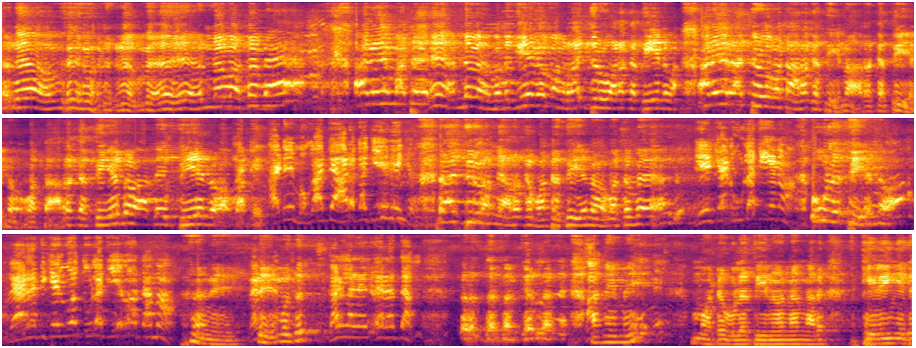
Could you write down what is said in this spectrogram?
අනේ අම්මේ මට බෑ යන්න මට බෑ මට යන්න බෑ මට ගියක මම රජුරු අරක තියෙනවා අනේ රජුරු මට අරක තියෙනවා අරක තියෙනවා මට අරක තියෙනවා අනේ තියෙනවා මගේ අනේ මොකද්ද අරක කියන එක? රජුරුවන්ගේ අරක මට තියෙනවා මට බෑ ඒ කියන්නේ උල තියෙනවා. උල තියෙනවා වැරදි කෙරුවොත් උල තියෙනවා තමයි. අනේ මේ මුද කරලා නේද වැරද්දක්. කරදන්න කරලා. අනේ මේ මට උල තියෙනවා නම් අර කෙලින් එක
